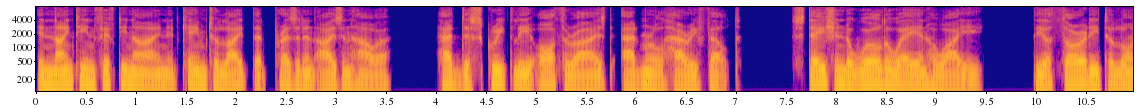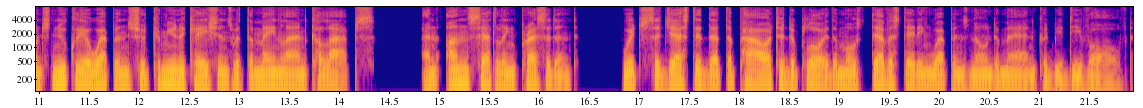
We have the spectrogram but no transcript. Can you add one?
In 1959, it came to light that President Eisenhower had discreetly authorized Admiral Harry Felt, stationed a world away in Hawaii, the authority to launch nuclear weapons should communications with the mainland collapse, an unsettling precedent which suggested that the power to deploy the most devastating weapons known to man could be devolved.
